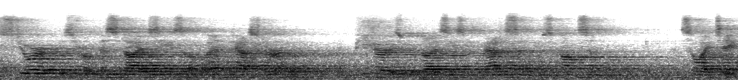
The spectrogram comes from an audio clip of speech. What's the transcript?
Stuart is from this diocese of Lancaster, and Peter is from the diocese of Madison, Wisconsin. And so I take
